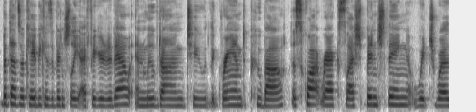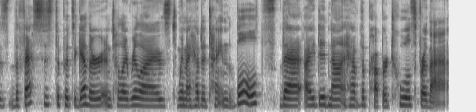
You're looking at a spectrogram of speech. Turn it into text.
But that's okay because eventually I figured it out and moved on to the Grand Poobah, the squat rack slash bench thing, which was the fastest to put together until I realized when I had to tighten the bolts that I did not have the proper tools for that.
